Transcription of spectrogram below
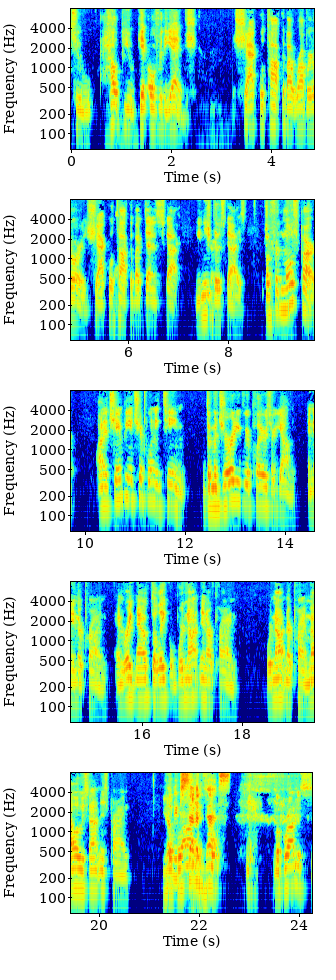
to help you get over the edge. Shaq will talk about Robert Horry. Shaq will talk about Dennis Scott. You need Sure. those guys. But for the most part, on a championship winning team, the majority of your players are young and in their prime. And right now, the Lake, we're not in our prime. We're not in our prime. Melo is not in his prime. You don't need LeBron seven is- vets. LeBron is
